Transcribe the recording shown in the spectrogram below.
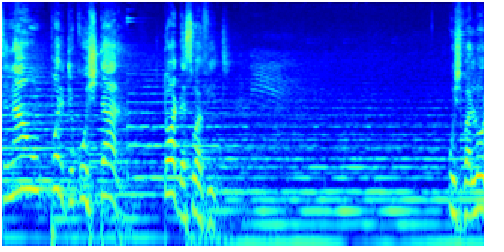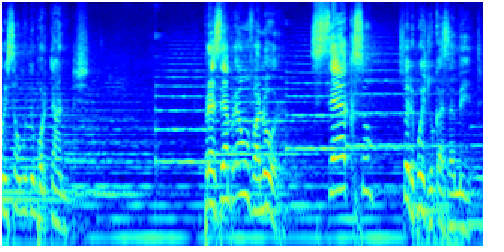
Senão pode te custar toda a sua vida. Os valores são muito importantes. Por exemplo, é um valor. Sexo só depois do casamento.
